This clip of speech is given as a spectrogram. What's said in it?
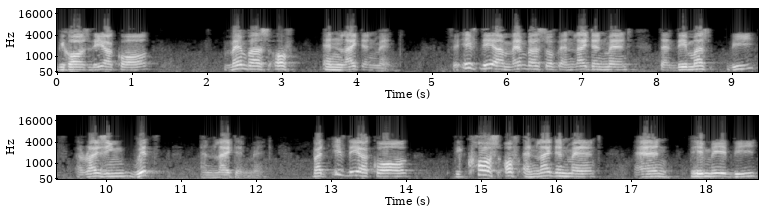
because they are called members of enlightenment. So if they are members of enlightenment, then they must be arising with enlightenment. But if they are called the cause of enlightenment, and they may be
